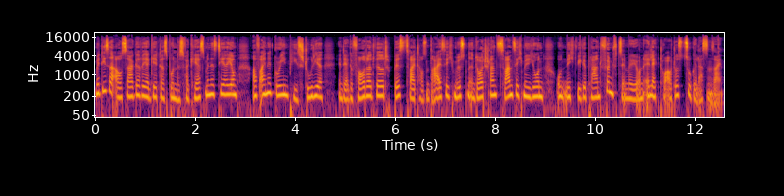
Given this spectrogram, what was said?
Mit dieser Aussage reagiert das Bundesverkehrsministerium auf eine Greenpeace-Studie, in der gefordert wird, bis 2030 müssten in Deutschland 20 Millionen und nicht wie geplant 15 Millionen Elektroautos zugelassen sein.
